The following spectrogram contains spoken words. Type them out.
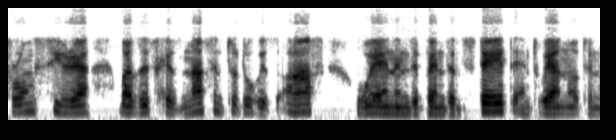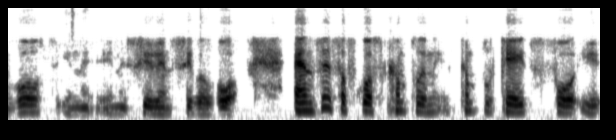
from Syria, but this has nothing to do with us. We're an independent state and we are not involved in, in a Syrian civil war. And this, of course, compli- complicates for I-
